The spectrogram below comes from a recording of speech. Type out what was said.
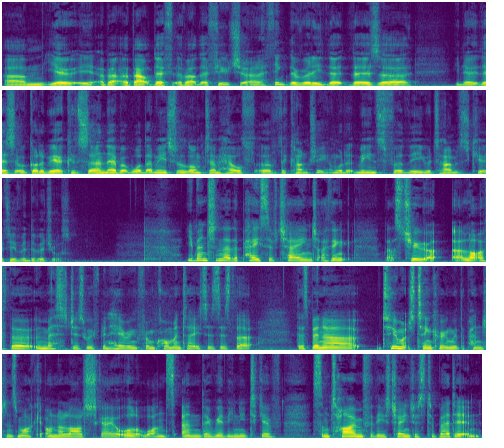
um, you know, about about their about their future. And I think that really that there's a you know, there's got to be a concern there about what that means for the long-term health of the country and what it means for the retirement security of individuals. You mentioned there the pace of change. I think that's true. A lot of the messages we've been hearing from commentators is that there's been a too much tinkering with the pensions market on a large scale all at once, and they really need to give some time for these changes to bed in.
